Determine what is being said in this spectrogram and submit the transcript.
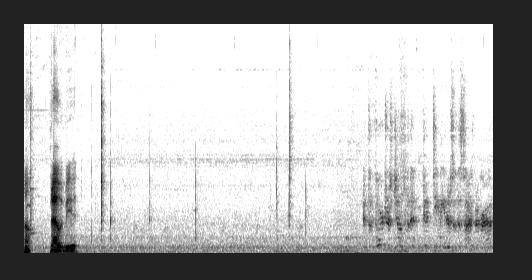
Oh, that would be it. If the fortress jumps within 50 meters of the seismograph,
